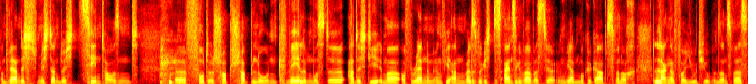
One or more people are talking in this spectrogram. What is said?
Und während ich mich dann durch 10.000 äh, Photoshop-Schablonen quälen musste, hatte ich die immer auf random irgendwie an, weil das wirklich das einzige war, was ja irgendwie an Mucke gab. Das war noch lange vor YouTube und sonst was.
